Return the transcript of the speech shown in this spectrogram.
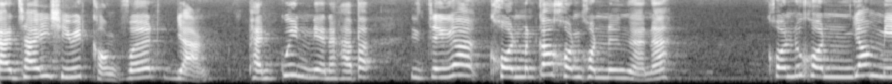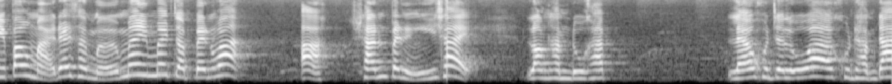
การใช้ชีวิตของเฟิร์สอย่างแพนกวินเนี่ยนะครับจริงๆก็คนมันก็คนคนหนึ่งอะนะ คนทุกคนย่อมมีเป้าหมายได้เสมอไม่ไม่จะเป็นว่า อะ ฉันเป็นอย่างนี้ใช่ ลองทำดูครับ แล้วคุณจะรู้ว่าคุณทำได้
